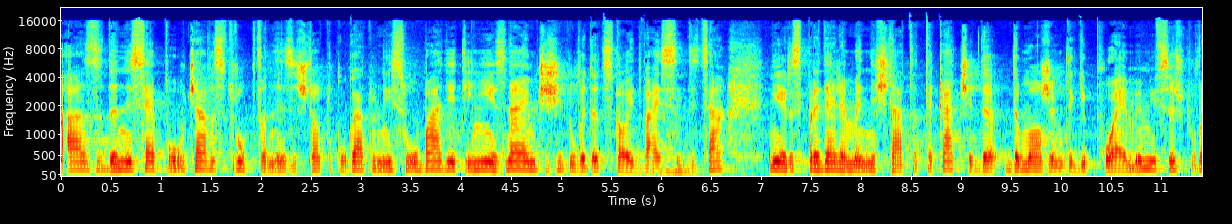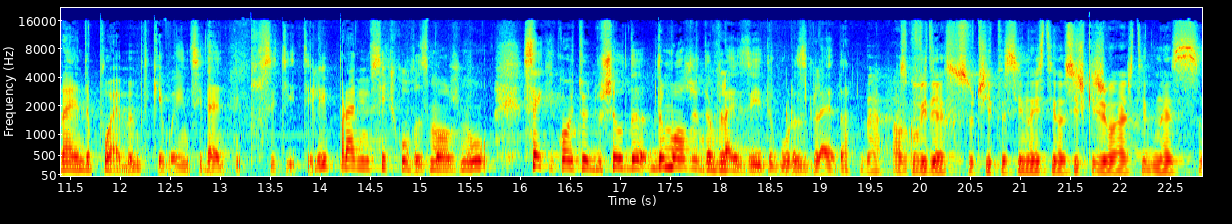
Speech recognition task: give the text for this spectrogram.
а, за да не се получава струпване, защото когато ни се обадят и ние знаем, че ще доведат 120 деца, ние разпределяме нещата така, че да, да можем да ги поемем и в същото време да поемем такива инцидентни посетители. Правим всичко възможно, всеки, който е дошъл да, да може да влезе и да го разгледа. Да, аз го видях с очите си, наистина всички желаящи днес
